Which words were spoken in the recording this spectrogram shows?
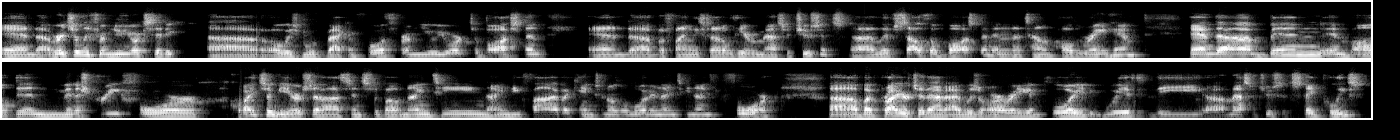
And originally from New York City, uh, always moved back and forth from New York to Boston, and uh, but finally settled here in Massachusetts. I live south of Boston in a town called Raynham, and uh, been involved in ministry for quite some years, uh, since about 1995. I came to know the Lord in 1994. Uh, but prior to that, I was already employed with the uh, Massachusetts State Police.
